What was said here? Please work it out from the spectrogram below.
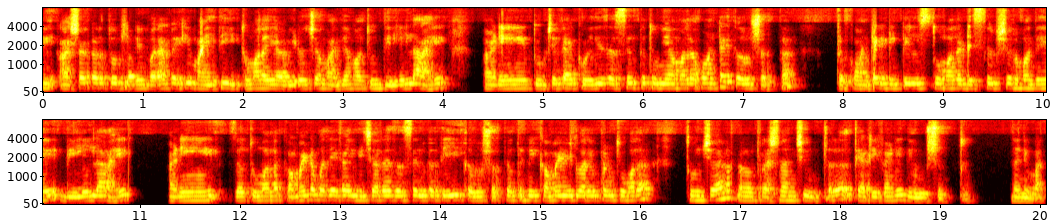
मी आशा करतो की बऱ्यापैकी माहिती तुम्हाला या व्हिडिओच्या माध्यमातून दिलेला आहे आणि तुमचे काय क्वेरीज असेल तर तुम्ही आम्हाला कॉन्टॅक्ट करू शकता. तर कॉन्टॅक्ट डिटेल्स तुम्हाला डिस्क्रिप्शनमध्ये दिलेलं आहे. आणि जर तुम्हाला कमेंटमध्ये काही विचारायचं असेल तर तेही करू शकता. तर मी कमेंटद्वारे पण तुम्हाला तुमच्या प्रश्नांची उत्तरं त्या ठिकाणी देऊ शकतो. धन्यवाद.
